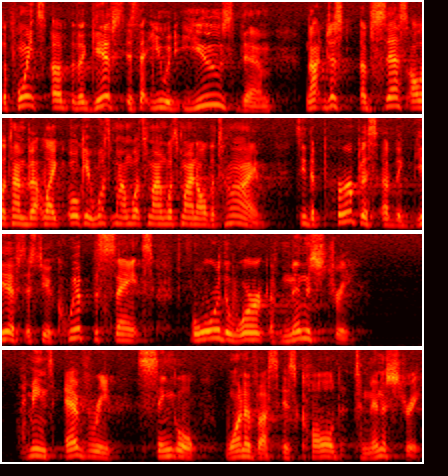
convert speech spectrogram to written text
The points of the gifts is that you would use them, not just obsess all the time about, like, okay, what's mine, what's mine, what's mine all the time. See, the purpose of the gifts is to equip the saints for the work of ministry. That means every single one of us is called to ministry.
